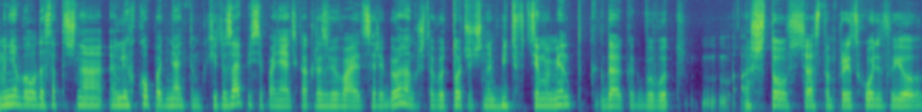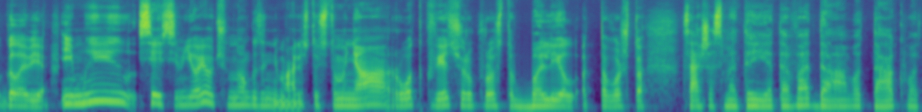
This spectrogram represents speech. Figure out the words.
мне было достаточно легко поднять там какие-то записи, понять, как развивается ребенок, чтобы точечно бить в те моменты, когда как бы вот а что сейчас там происходит в ее голове. И мы всей семьей очень много занимались. То есть у меня рот к вечеру просто болел от того, что Саша, смотри, это вода, вот так вот,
